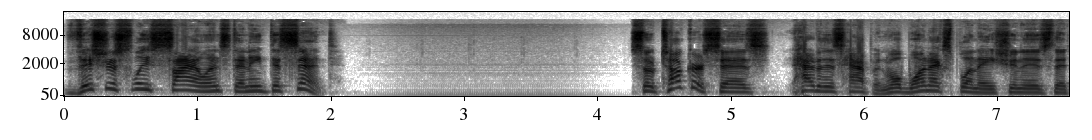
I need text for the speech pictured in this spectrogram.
viciously silenced any dissent. So Tucker says, How did this happen? Well, one explanation is that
